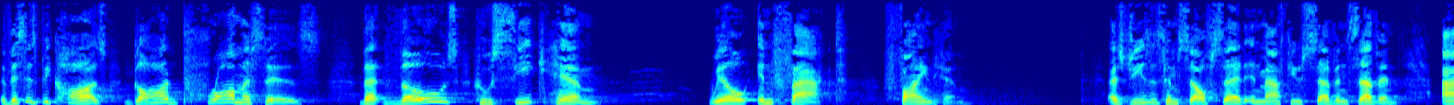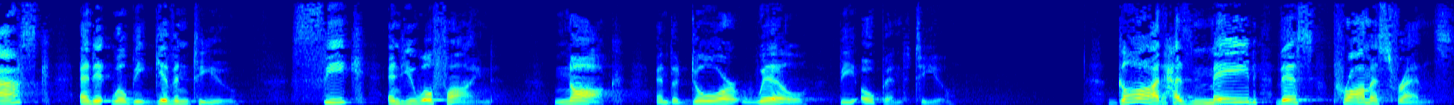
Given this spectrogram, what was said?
This is because God promises that those who seek him will in fact find him. As Jesus himself said in Matthew 7, 7, ask and it will be given to you. Seek and you will find. Knock and the door will be opened to you. God has made this promise, friends.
